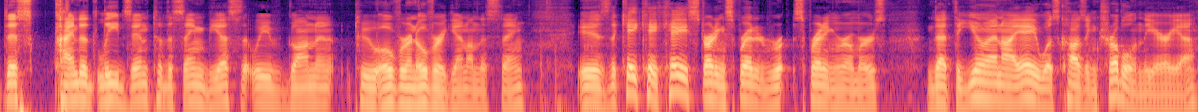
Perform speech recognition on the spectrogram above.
this kind of leads into the same BS that we've gone to over and over again on this thing. Is the KKK starting spread, spreading rumors that the UNIA was causing trouble in the area?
